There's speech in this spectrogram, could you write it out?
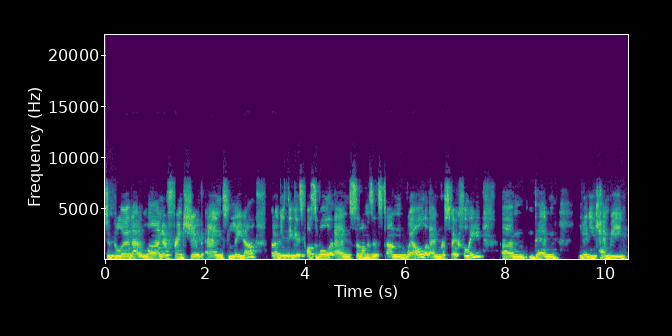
to blur that line of friendship and leader, but I do think it's possible. And so long as it's done well and respectfully, um, then you know you can be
